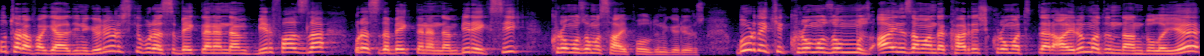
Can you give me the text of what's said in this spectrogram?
bu tarafa geldiğini görüyoruz ki burası beklenenden bir fazla, burası da beklenenden bir eksik kromozoma sahip olduğunu görüyoruz. Buradaki kromozomumuz aynı zamanda kardeş kromatitler ayrılmadığından dolayı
